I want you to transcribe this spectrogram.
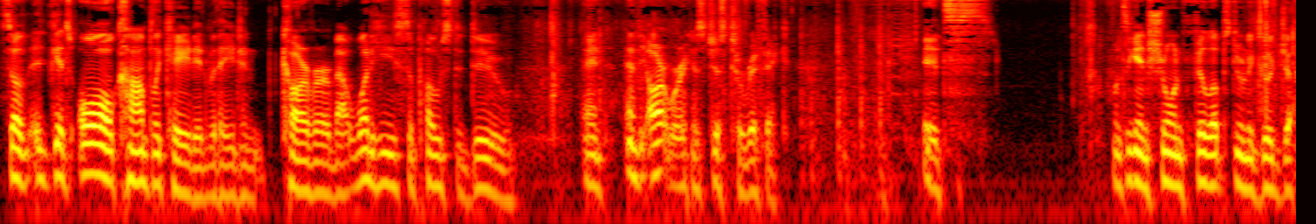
So it gets all complicated with Agent Carver about what he's supposed to do. And and the artwork is just terrific. it's once again Sean Phillips doing a good job,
